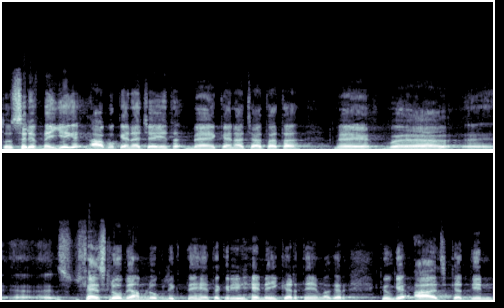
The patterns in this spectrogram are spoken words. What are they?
तो सिर्फ़ मैं ये आपको कहना चाहिए था, मैं कहना चाहता था फैसलों में हम लोग लिखते हैं, तकरीरें नहीं करते हैं, मगर क्योंकि आज का दिन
